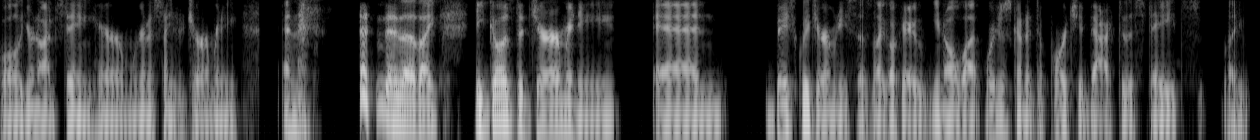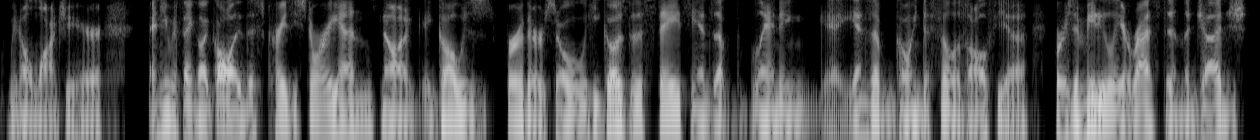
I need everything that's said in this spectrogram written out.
well, you're not staying here. We're going to send you to Germany. And then, like, he goes to Germany and basically Germany says like, okay, you know what? We're just going to deport you back to the States. Like, we don't want you here and you would think like, oh, this crazy story ends. No, it goes further. So he goes to the states. He ends up landing. He ends up going to Philadelphia, where he's immediately arrested. And the judge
